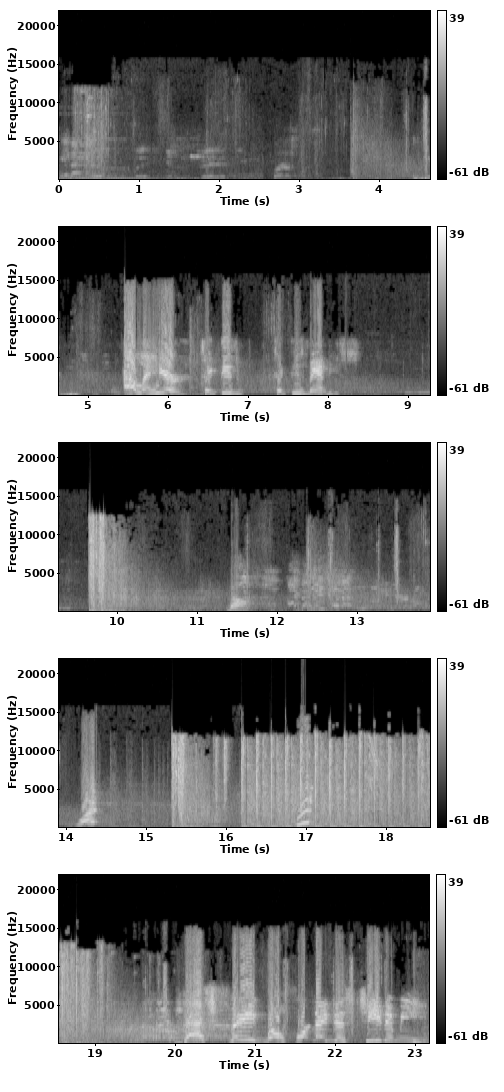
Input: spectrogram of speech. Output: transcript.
Get on me. Alan, here, take these, take these bandies. Bro, I what? That's fake, bro. Fortnite just cheated me.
